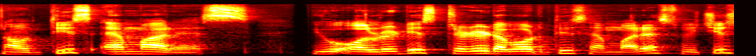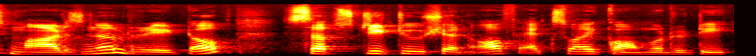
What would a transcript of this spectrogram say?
now this mrs you already studied about this MRS which is marginal rate of substitution of XY commodity.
